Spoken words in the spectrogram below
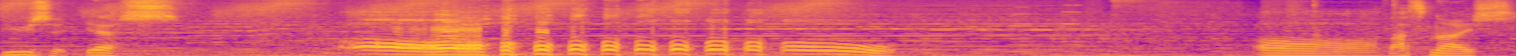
Use it, yes. Oh! Oh, that's nice.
